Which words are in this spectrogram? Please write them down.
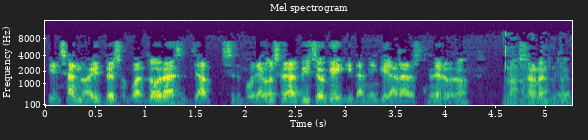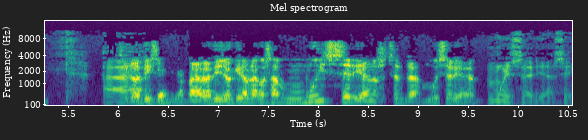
pinchando ahí tres o cuatro horas, ya se te podía considerar DJ y también que ganaras dinero, ¿no? no, no. Ah, Si no, DJ, la palabra DJ era una cosa muy seria en los 80, muy seria, ¿eh? Muy seria, sí.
